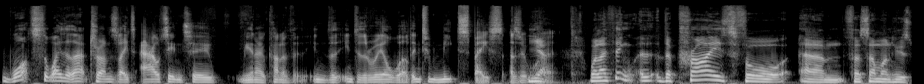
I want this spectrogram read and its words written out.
what's the way that that translates out into you know kind of in the, into the real world into meat space as it were yeah well i think uh, the prize for um, for someone who's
